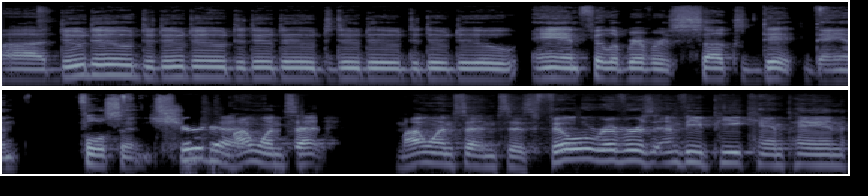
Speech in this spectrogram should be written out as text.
Uh, doo doo doo doo doo doo doo doo doo doo doo doo doo, and Philip Rivers sucks dick. Dan, full sentence. Sure does. My one sent, my one sentence is Phil Rivers MVP campaign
